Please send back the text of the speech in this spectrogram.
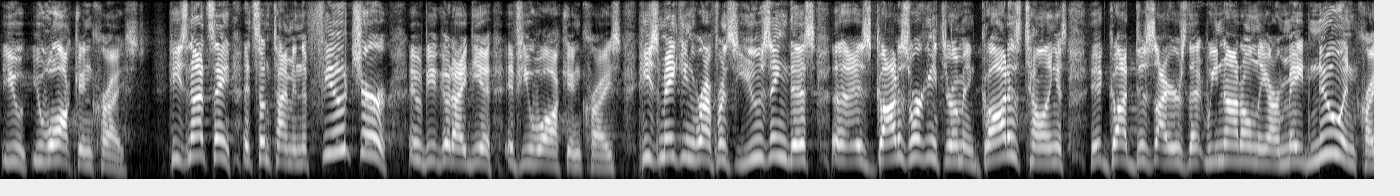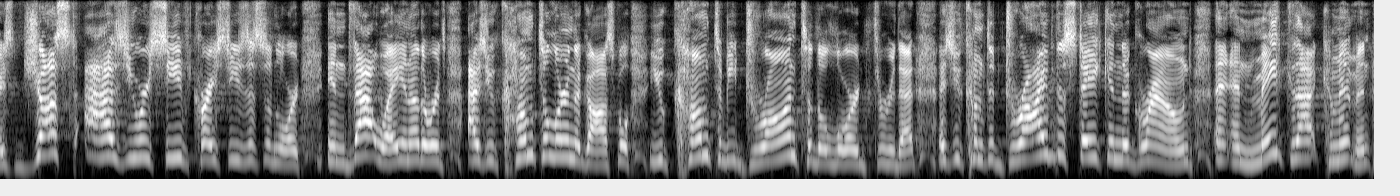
you, you walk in Christ. He's not saying at some time in the future it would be a good idea if you walk in Christ. He's making reference using this uh, as God is working through him, and God is telling us God desires that we not only are made new in Christ, just as you received Christ Jesus as Lord. In that way, in other words, as you come to learn the gospel, you come to be drawn to the Lord through that. As you come to drive the stake in the ground and, and make that commitment,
